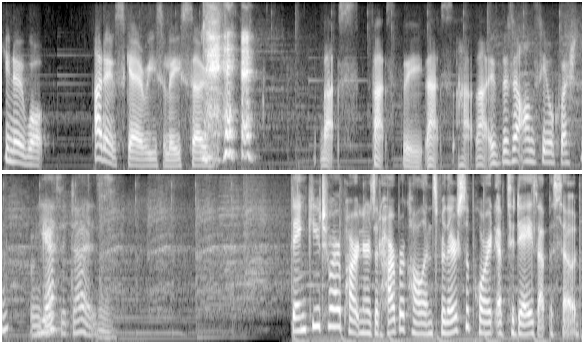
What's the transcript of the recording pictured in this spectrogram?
you know what? I don't scare easily, so that's that's the that's how that is. Does that answer your question? Yes, it does. Mm. Thank you to our partners at HarperCollins for their support of today's episode.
